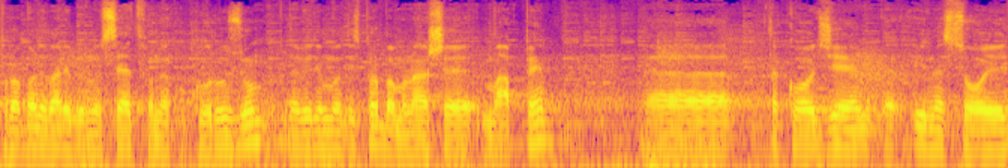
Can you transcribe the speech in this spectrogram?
probali variabilnu setvu na kukuruzu, da vidimo da isprobamo naše mape, E, takođe i na soji,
